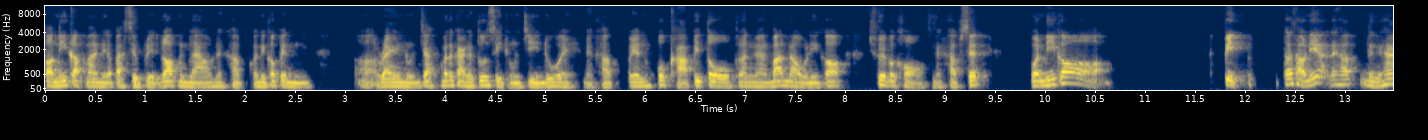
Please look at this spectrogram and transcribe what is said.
ตอนนี้กลับมาเหนือ 80 เหรียญรอบหนึ่งแล้วนะครับก็นี้ก็เป็น แรงหนุนจากมาตรการกระตุ้นเศรษฐกิจของจีนด้วยนะครับเพราะฉะนั้นพวกขาปิโตพลังงานบ้านเราวันนี้ก็ช่วยประคองนะครับเซ็ตวันนี้ก็ปิดแถวๆนี้นะครับหนึ่งห้า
